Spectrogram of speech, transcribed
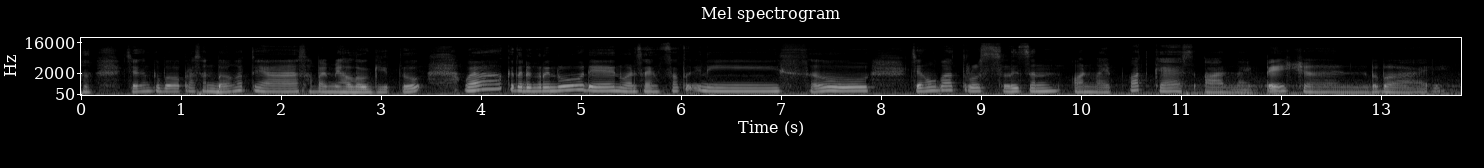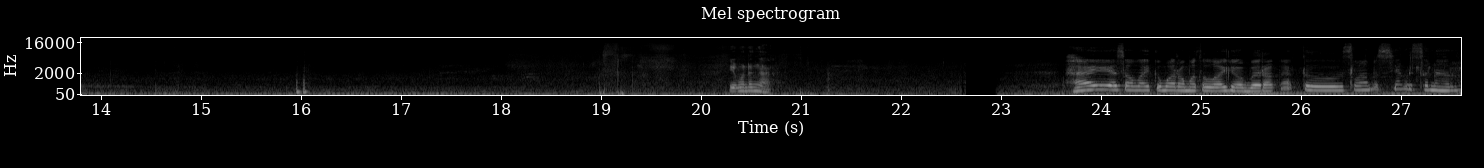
jangan kebawa perasaan banget ya sampai melo gitu. Well, kita dengerin dulu deh nuansa yang satu ini. So, jangan lupa terus listen on my podcast, on my passion. Bye-bye. Yuk mendengar. Hai assalamualaikum warahmatullahi wabarakatuh Selamat siang listener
